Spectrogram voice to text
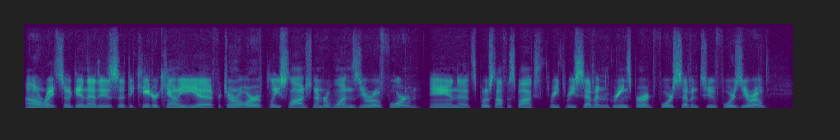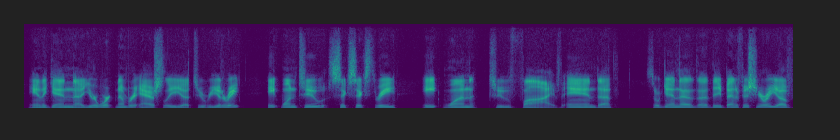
All right. So again, that is uh, Decatur County uh, Fraternal Order of Police Lodge number 104, and uh, it's Post Office Box 337, Greensburg 47240. And again, uh, your work number, Ashley, uh, to reiterate, 812-663-8125. And uh, so again, the, the beneficiary of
